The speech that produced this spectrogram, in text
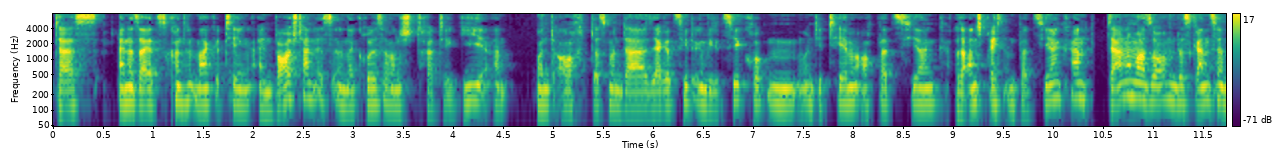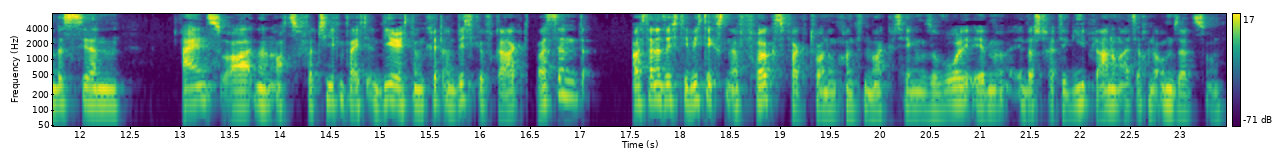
dass einerseits Content Marketing ein Baustein ist in einer größeren Strategie und auch, dass man da sehr gezielt irgendwie die Zielgruppen und die Themen auch platzieren, also ansprechen und platzieren kann. Da nochmal so, um das Ganze ein bisschen einzuordnen auch zu vertiefen, vielleicht in die Richtung, Krit an dich gefragt. Was sind aus deiner Sicht die wichtigsten Erfolgsfaktoren im Content Marketing, sowohl eben in der Strategieplanung als auch in der Umsetzung?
